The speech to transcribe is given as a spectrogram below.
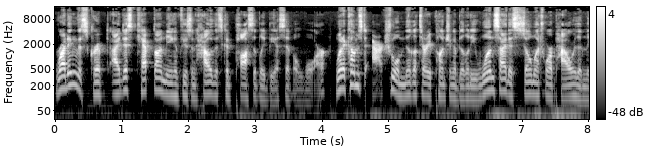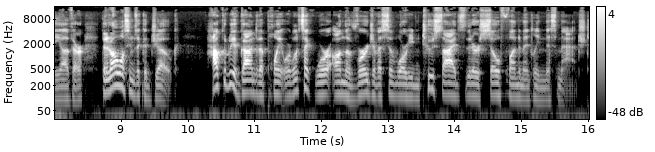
Writing the script, I just kept on being confused on how this could possibly be a civil war. When it comes to actual military punching ability, one side has so much more power than the other that it almost seems like a joke. How could we have gotten to the point where it looks like we're on the verge of a civil war between two sides that are so fundamentally mismatched?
